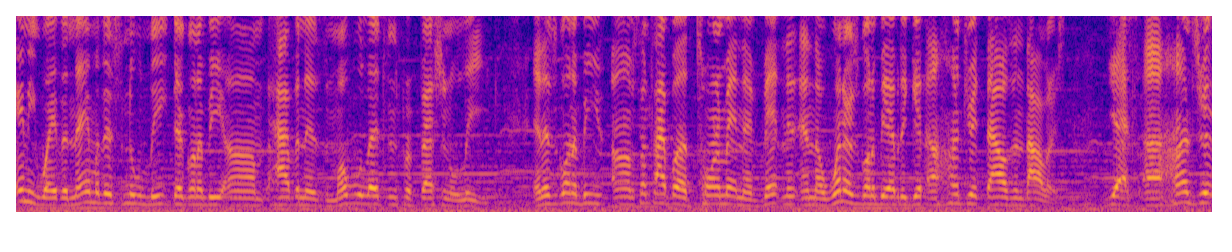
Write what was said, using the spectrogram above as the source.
anyway, the name of this new league they're going to be um, having is Mobile Legends Professional League and it's going to be um, some type of tournament and event, and the winner is going to be able to get a hundred thousand dollars. Yes, a hundred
